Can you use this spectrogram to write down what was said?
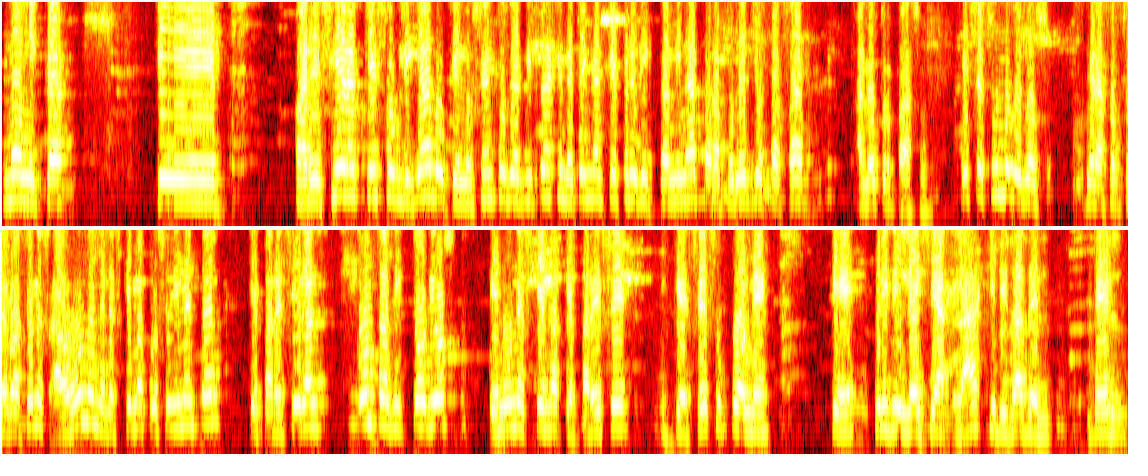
Mónica, que pareciera que es obligado que en los centros de arbitraje me tengan que predictaminar para poder yo pasar al otro paso. Ese es uno de los de las observaciones aún en el esquema procedimental que parecieran contradictorios en un esquema que parece y que se supone que privilegia la agilidad del, del,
